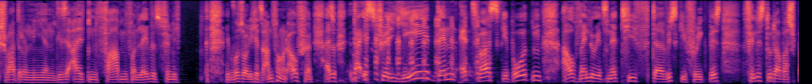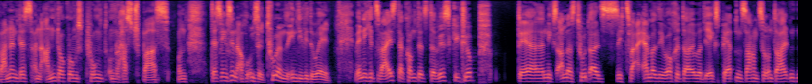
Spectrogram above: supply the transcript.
schwadronieren. Diese alten Farben von Labels finde ich wo soll ich jetzt anfangen und aufhören? Also da ist für jeden etwas geboten. Auch wenn du jetzt nicht tief der Whisky-Freak bist, findest du da was Spannendes, einen Andockungspunkt und hast Spaß. Und deswegen sind auch unsere Touren individuell. Wenn ich jetzt weiß, da kommt jetzt der Whisky-Club, der nichts anderes tut, als sich zwei einmal die Woche da über die Expertensachen zu unterhalten,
